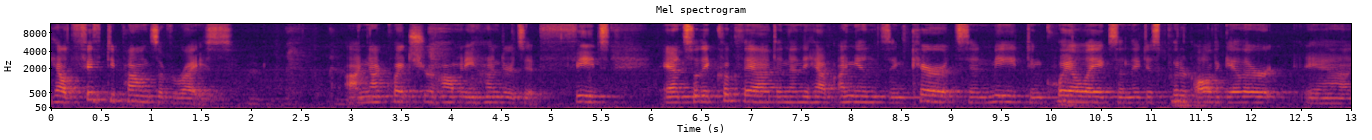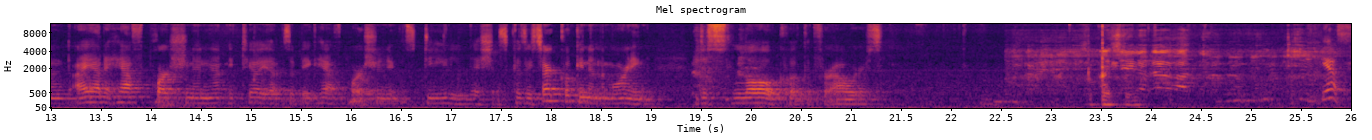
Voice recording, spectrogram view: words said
held 50 pounds of rice. I'm not quite sure how many hundreds it feeds. And so they cook that, and then they have onions and carrots and meat and quail eggs, and they just put it all together. And I had a half portion, and let me tell you, it was a big half portion. It was delicious because they start cooking in the morning, just slow cook it for hours. Question. Yes.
